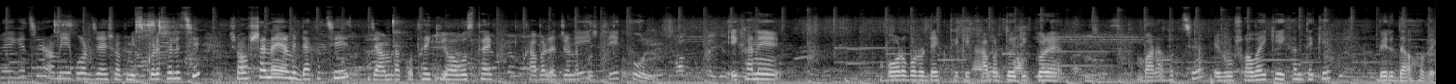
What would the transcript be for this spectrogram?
হয়ে গেছে আমি এই পর্যায়ে সব মিস করে ফেলেছি সমস্যা নাই আমি দেখাচ্ছি যে আমরা কোথায় কি অবস্থায় খাবারের জন্য। দেখুন এখানে বড় বড় ডেক থেকে খাবার তৈরি করে বাড়া হচ্ছে এবং সবাইকে এখান থেকে বেড়ে দেওয়া হবে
